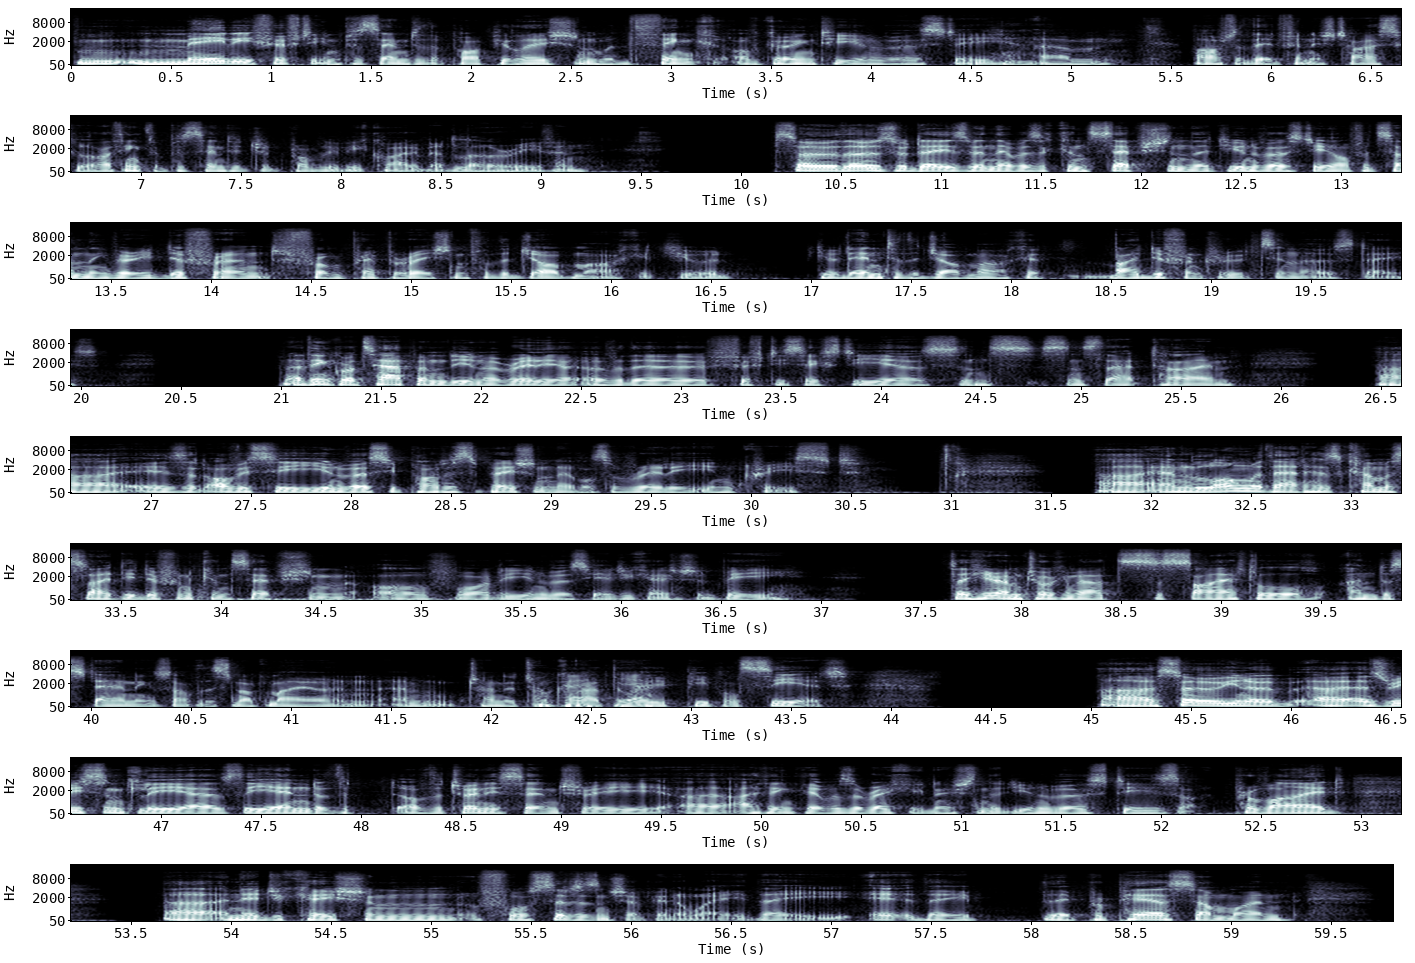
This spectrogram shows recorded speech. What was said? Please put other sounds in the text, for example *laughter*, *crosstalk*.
maybe 15% of the population would think of going to university mm. um, after they'd finished high school. I think the percentage would probably be quite a bit lower, even. So, those were days when there was a conception that university offered something very different from preparation for the job market. You would, you would enter the job market by different routes in those days. I think what's happened, you know, really over the 50, 60 years since since that time, uh, is that obviously university participation levels have really increased. Uh, and along with that has come a slightly different conception of what a university education should be. So here I'm talking about societal understandings of this, not my own. I'm trying to talk okay, about the yeah. way people see it. Uh, so you know, uh, as recently as the end of the of the 20th century, uh, I think there was a recognition that universities provide uh, an education for citizenship in a way. They eh, they they prepare someone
